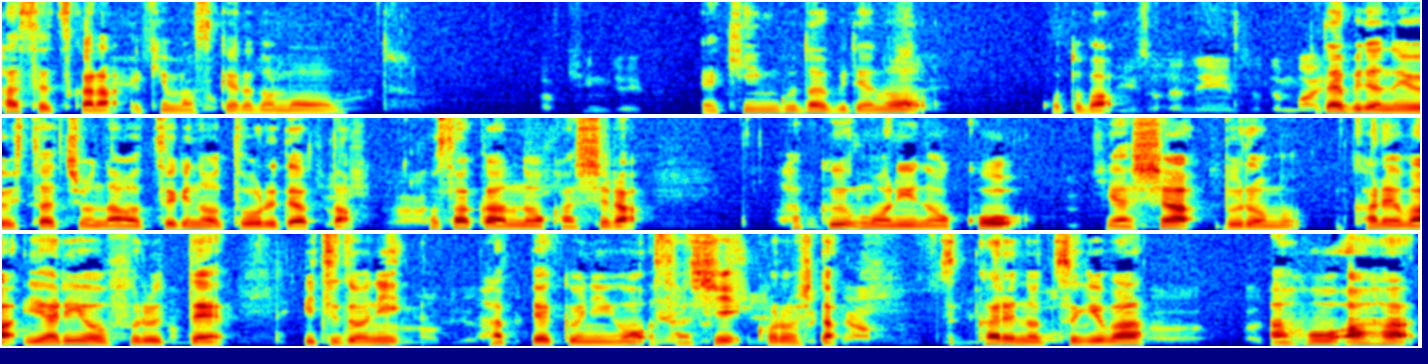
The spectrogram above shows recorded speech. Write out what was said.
8節からいきますけれども、キングダビデの言葉。ダビデの勇士たちの名は次の通りであった。補佐官の頭、白森の子、ヤシャ・ブロム。彼は槍を振るって一度に800人を刺し殺した。彼の次はアホアハ・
